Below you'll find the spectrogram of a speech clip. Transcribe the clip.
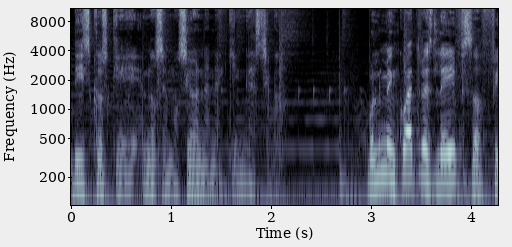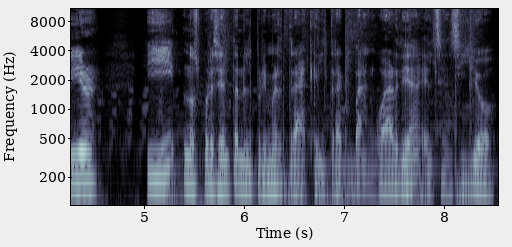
discos que nos emocionan aquí en Gástrico. Volumen 4 Slaves of Fear y nos presentan el primer track, el track Vanguardia, el sencillo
